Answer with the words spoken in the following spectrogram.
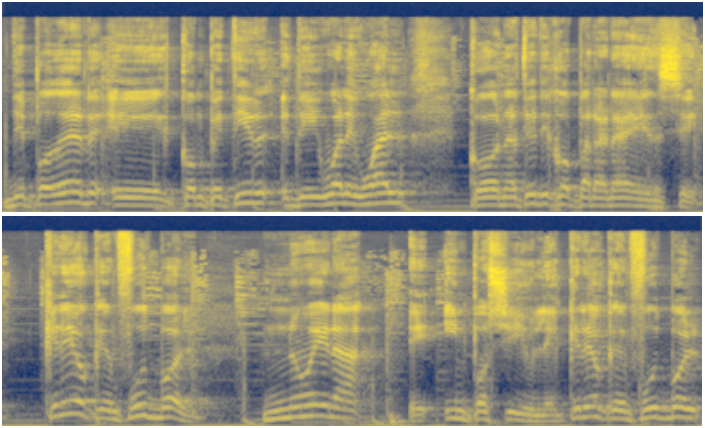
de poder eh, competir de igual a igual con Atlético Paranaense. Creo que en fútbol no era eh, imposible, creo que en fútbol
